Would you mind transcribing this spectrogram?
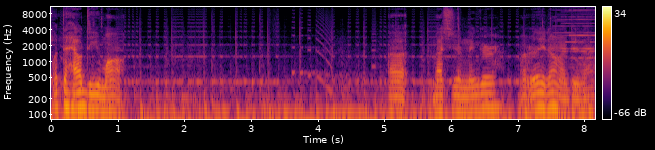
What the hell do you want? Uh, match your linger? I really don't want to do that.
